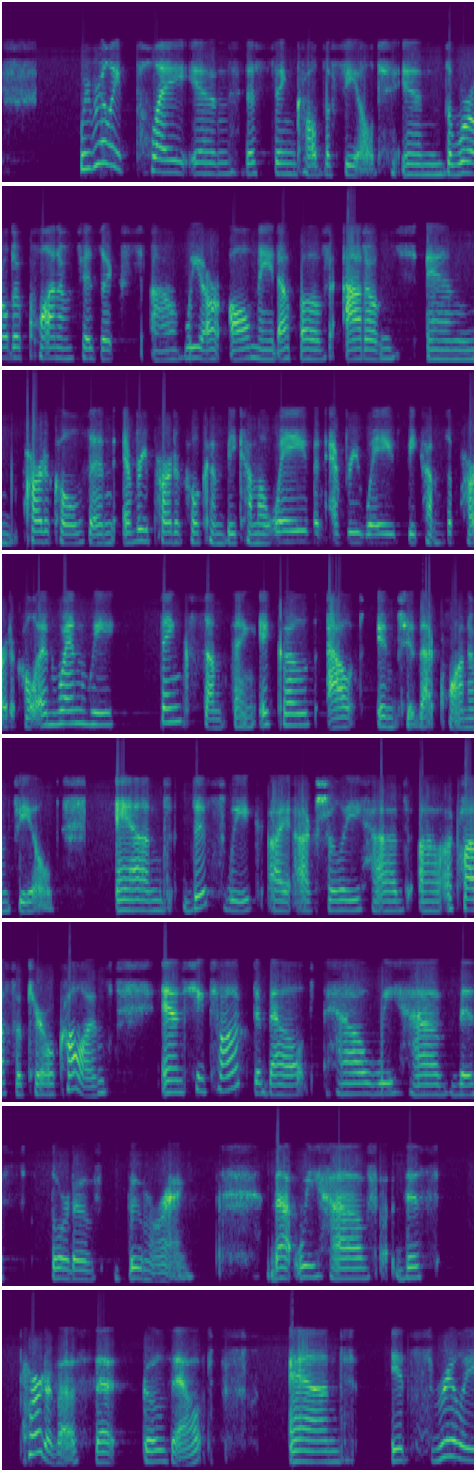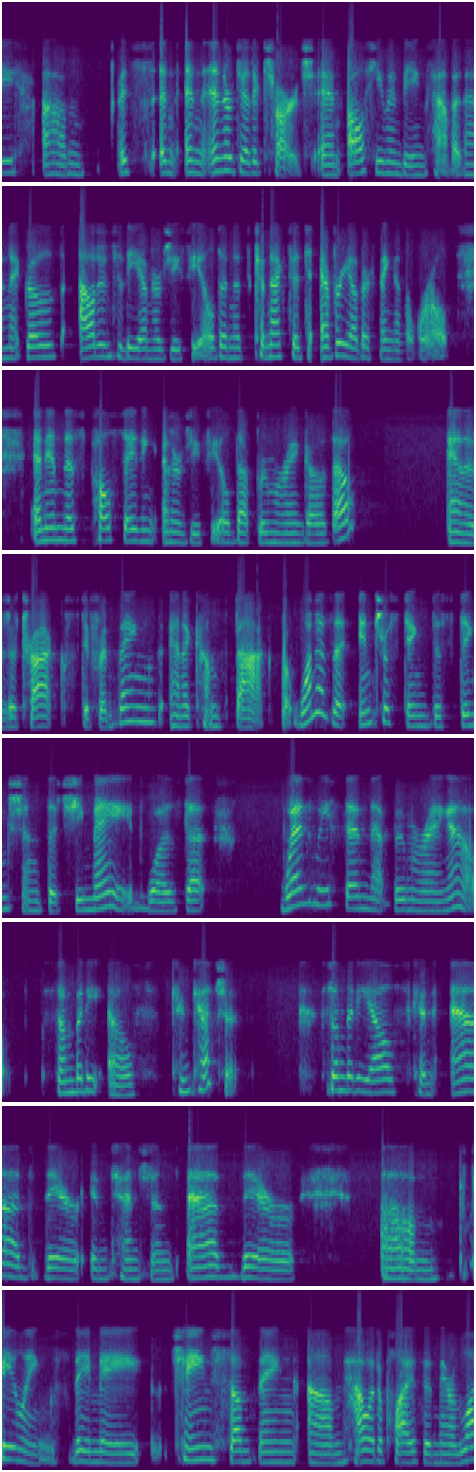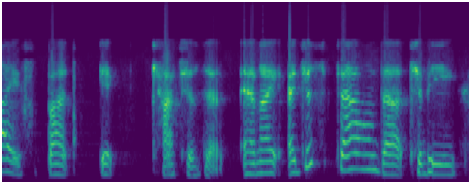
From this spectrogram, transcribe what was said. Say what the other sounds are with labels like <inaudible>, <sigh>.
we really play in this thing called the field. In the world of quantum physics, uh, we are all made up of atoms and particles, and every particle can become a wave, and every wave becomes a particle. And when we think something, it goes out into that quantum field. And this week, I actually had uh, a class with Carol Collins, and she talked about how we have this sort of boomerang, that we have this part of us that goes out, and it's really um, it's an, an energetic charge, and all human beings have it, and it goes out into the energy field, and it's connected to every other thing in the world. And in this pulsating energy field, that boomerang goes out and it attracts different things and it comes back. But one of the interesting distinctions that she made was that when we send that boomerang out, somebody else can catch it. Somebody else can add their intentions, add their um, feelings. They may change something, um, how it applies in their life, but it catches it. And I, I just found that to be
